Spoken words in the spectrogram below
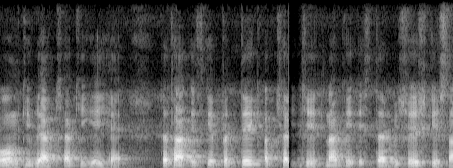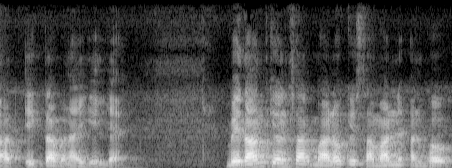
ओम की व्याख्या की गई है तथा इसके प्रत्येक अक्षर की चेतना के स्तर विशेष के साथ एकता बनाई गई है। वेदांत के अनुसार मानव के सामान्य अनुभव,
